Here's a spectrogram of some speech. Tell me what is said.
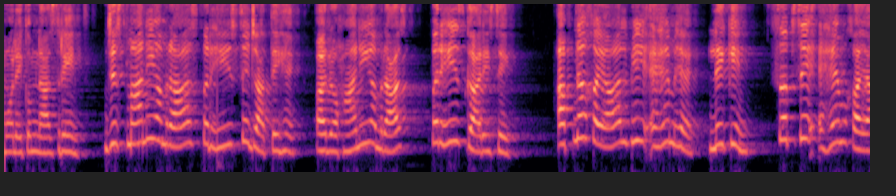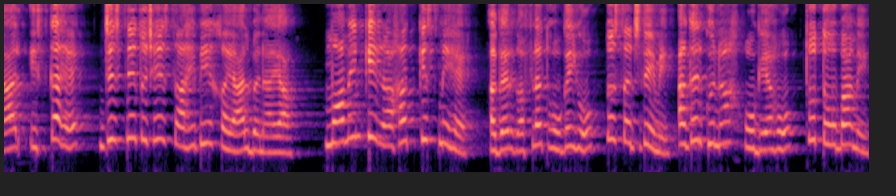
वालेकुम नाजरीन। जिस्मानी अमराज परहेज से जाते हैं और रूहानी अमराज परहेजगारी से। अपना ख्याल भी अहम है, लेकिन सबसे अहम ख्याल इसका है जिसने तुझे साहिब ख्याल बनाया। मोमिन की राहत किसमें है? अगर गफलत हो गई हो तो सजदे में, अगर गुनाह हो गया हो तो तोबा में।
